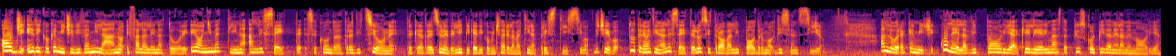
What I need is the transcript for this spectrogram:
Oggi Enrico Camici vive a Milano e fa l'allenatore e ogni mattina alle 7, secondo la tradizione, perché la tradizione dell'Ippica è di cominciare la mattina prestissimo, dicevo, tutte le mattine alle 7 lo si trova all'ippodromo di San Siro. Allora, Camici, qual è la vittoria che le è rimasta più scolpita nella memoria?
